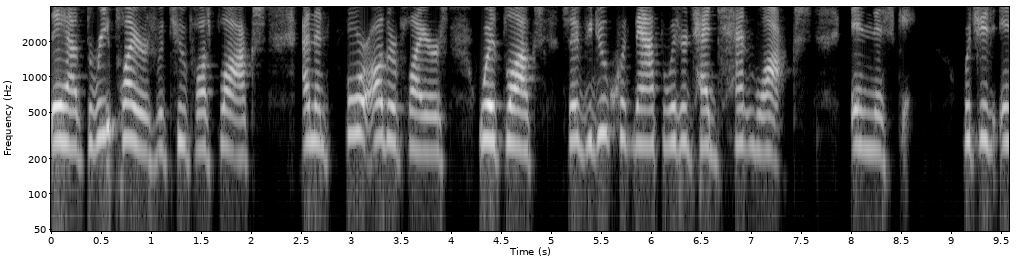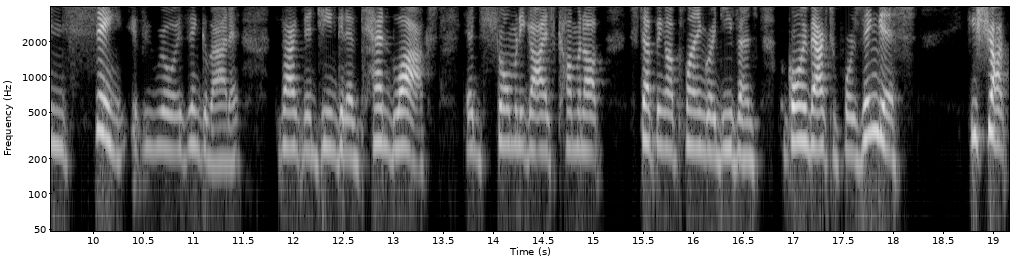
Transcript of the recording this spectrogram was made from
they have three players with two plus blocks and then four other players with blocks. So if you do quick math, the Wizards had 10 blocks in this game, which is insane if you really think about it. The fact that the team could have 10 blocks. They had so many guys coming up, stepping up, playing great defense. Going back to Porzingis, he shot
